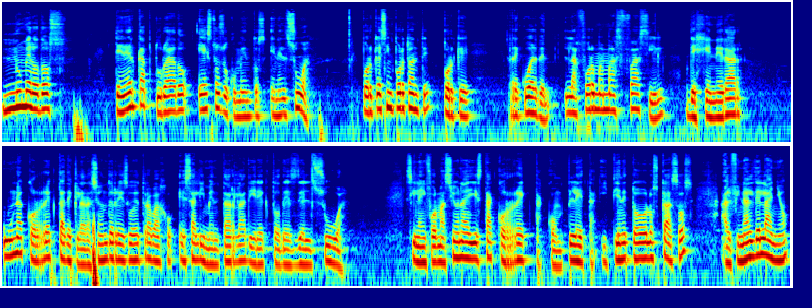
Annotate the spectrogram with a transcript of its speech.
Número 2 tener capturado estos documentos en el SUA. ¿Por qué es importante? Porque recuerden, la forma más fácil de generar una correcta declaración de riesgo de trabajo es alimentarla directo desde el SUA. Si la información ahí está correcta, completa y tiene todos los casos, al final del año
